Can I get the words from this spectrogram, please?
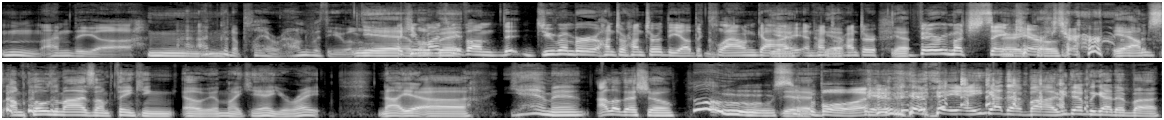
mm, I'm the uh, I, am gonna play around with you. A little. Hmm. Yeah, like he reminds me of um. The, do you remember Hunter Hunter, the uh, the clown guy Yeah, and Hunter yep, Hunter? yep. Very much same Very character. yeah, I'm I'm closing my eyes. I'm thinking. Oh, I'm like, yeah, you're right. Nah, yeah, uh, yeah, man, I love that show. Ooh. Superboy. Yeah. yeah, he got that vibe. He definitely got that vibe.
